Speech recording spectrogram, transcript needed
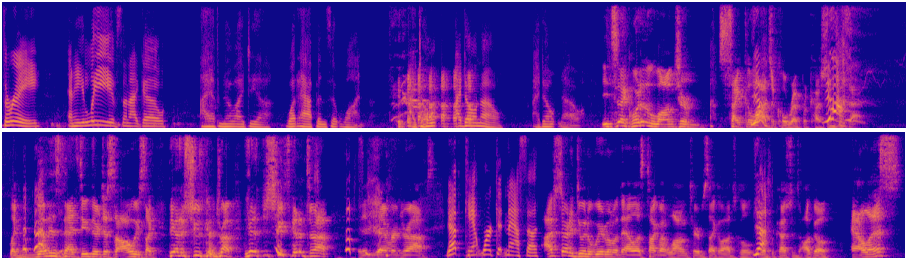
three, and he leaves, and I go, I have no idea what happens at one. I don't, I don't know. I don't know. It's like, what are the long term psychological repercussions of that? Like, what does that do? They're just always like, the other shoe's gonna drop, the other shoe's gonna drop. And it never drops. Yep, can't work at NASA. I've started doing a weird one with Ellis, talking about long term psychological Yeah. repercussions. I'll go, Ellis,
